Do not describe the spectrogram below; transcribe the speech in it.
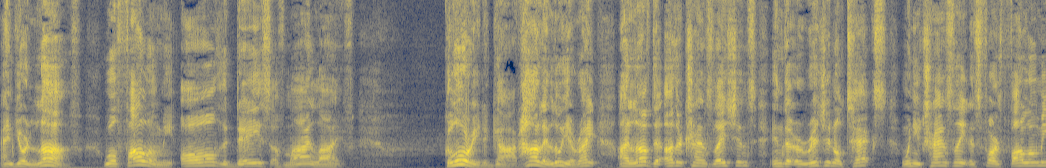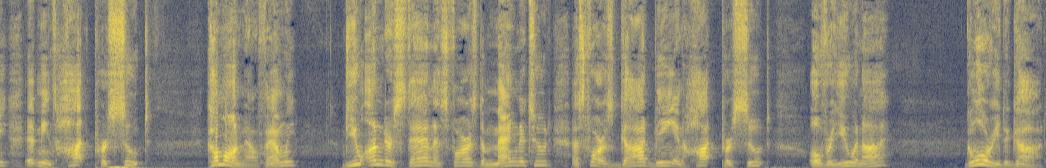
and your love will follow me all the days of my life. Glory to God. Hallelujah, right? I love the other translations in the original text. When you translate as far as follow me, it means hot pursuit. Come on now, family. Do you understand as far as the magnitude, as far as God being in hot pursuit over you and I? Glory to God.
